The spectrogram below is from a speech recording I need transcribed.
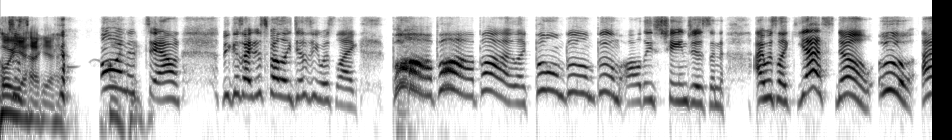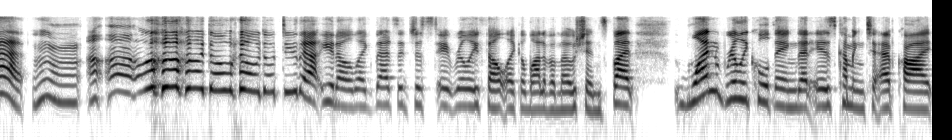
oh yeah, yeah. Going to town because I just felt like Disney was like, bah, bah, bah, like boom, boom, boom, all these changes. And I was like, yes, no, ooh, ah, mm, uh-uh, don't, no, don't do that. You know, like that's it just, it really felt like a lot of emotions. But one really cool thing that is coming to Epcot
